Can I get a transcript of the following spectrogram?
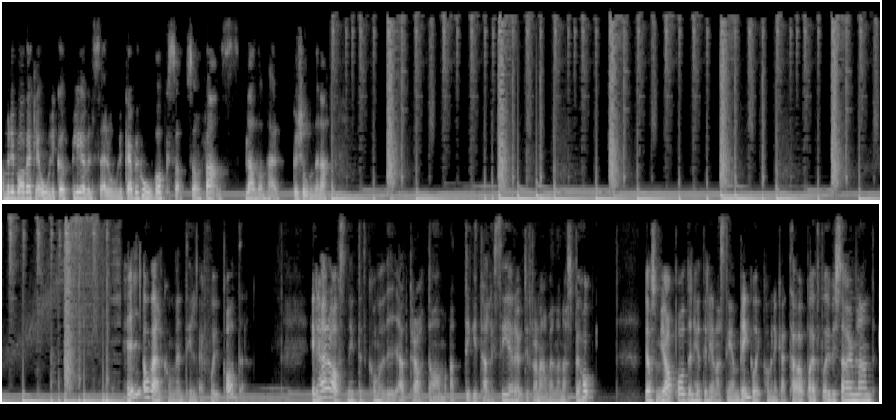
ja, men det var verkligen olika upplevelser och olika behov också som fanns bland de här personerna. Hej och välkommen till FoU-podden. I det här avsnittet kommer vi att prata om att digitalisera utifrån användarnas behov. Jag som gör podden heter Lena Stenbrink och är kommunikatör på FoU i Sörmland.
